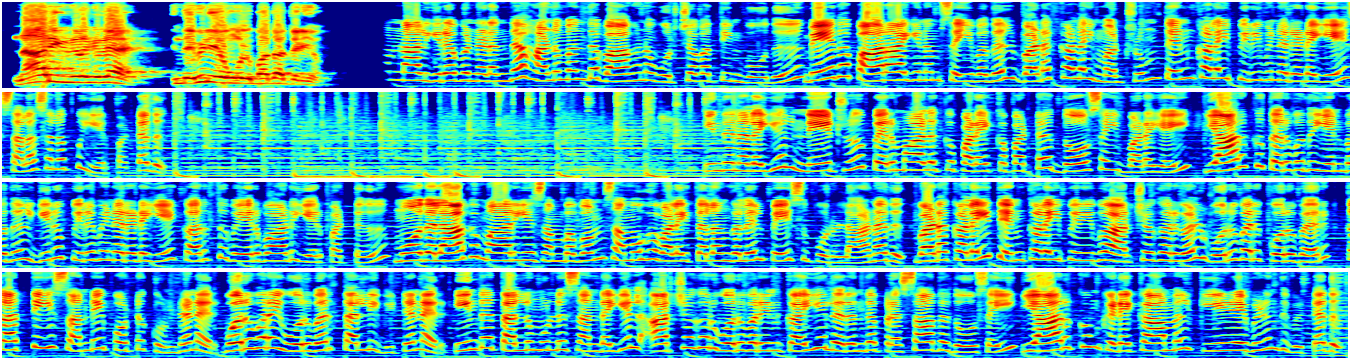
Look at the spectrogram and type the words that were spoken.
நாரி கிடக்குத இந்த வீடியோ உங்களுக்கு பார்த்தா தெரியும். நாள் இரவு நடந்த ஹனுமந்த வாகன உற்சவத்தின் போது வேத பாராயணம் செய்வதில் வடக்கலை மற்றும் தென்கலை பிரிவினரிடையே சலசலப்பு ஏற்பட்டது. இந்த நிலையில் நேற்று பெருமாளுக்கு படைக்கப்பட்ட தோசை வடையை யாருக்கு தருவது என்பதில் இரு பிரிவினரிடையே கருத்து வேறுபாடு ஏற்பட்டு மோதலாக மாறிய சம்பவம் சமூக வலைதளங்களில் பேசுபொருளானது. வடகலை தென்கலை பிரிவு அர்ச்சகர்கள் ஒருவருக்கொருவர் கத்தி சண்டை போட்டுக் கொண்டனர் ஒருவரை ஒருவர் தள்ளிவிட்டனர். இந்த தள்ளுமுள்ளு சண்டையில் அர்ச்சகர் ஒருவரின் கையில் இருந்த பிரசாத தோசை யாருக்கும் கிடைக்காமல் கீழே விழுந்துவிட்டது.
